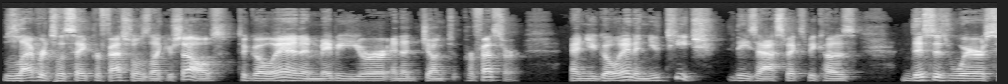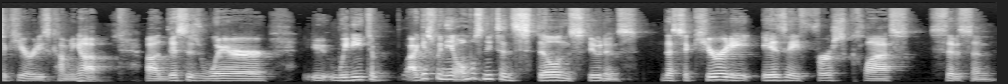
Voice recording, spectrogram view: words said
leverage, let's say, professionals like yourselves to go in and maybe you're an adjunct professor and you go in and you teach these aspects because this is where security is coming up. Uh, this is where we need to, I guess we need almost need to instill in students that security is a first class citizen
